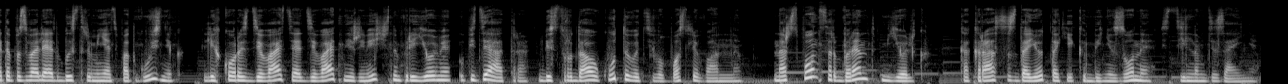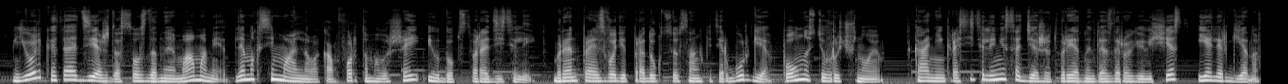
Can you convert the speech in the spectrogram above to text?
Это позволяет быстро менять подгузник, легко раздевать и одевать на ежемесячном приеме у педиатра, без труда укутывать его после ванны. Наш спонсор – бренд Мьёльк, как раз создает такие комбинезоны в стильном дизайне. Мьёльк – это одежда, созданная мамами для максимального комфорта малышей и удобства родителей. Бренд производит продукцию в Санкт-Петербурге полностью вручную. Ткани и красители не содержат вредных для здоровья веществ и аллергенов.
